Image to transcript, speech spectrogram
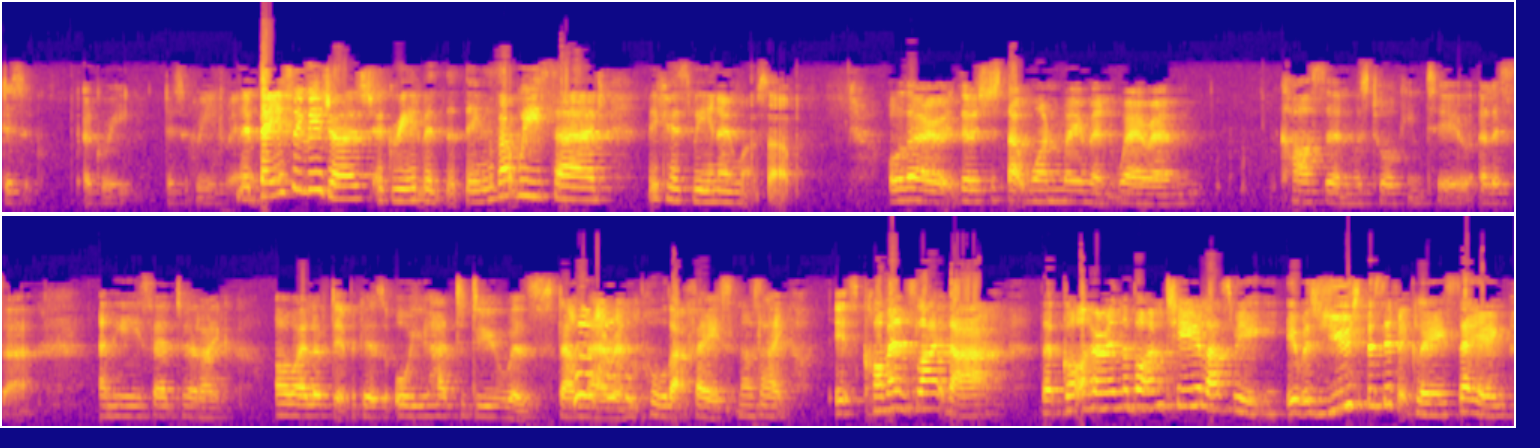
disagreed disagreed with. They basically just agreed with the things that we said because we know what's up. Although there was just that one moment where um, Carson was talking to Alyssa, and he said to her like, "Oh, I loved it because all you had to do was stand there and pull that face." And I was like, "It's comments like that." That got her in the bottom two last week. It was you specifically saying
